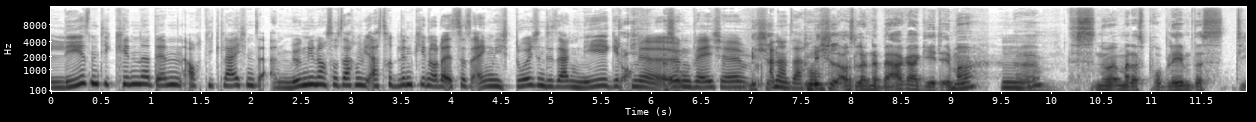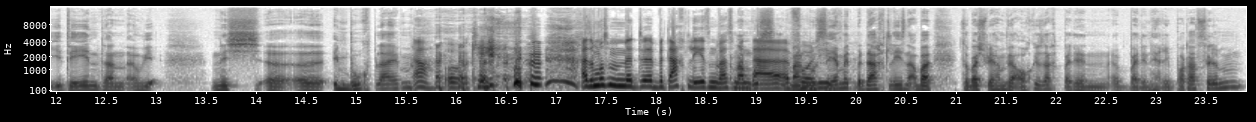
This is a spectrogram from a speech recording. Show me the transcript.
lesen die Kinder denn auch die gleichen Sachen? Mögen die noch so Sachen wie Astrid Lindgren oder ist das eigentlich durch und sie sagen, nee, gib Doch, mir also irgendwelche Michel, anderen Sachen? Michel aus Lönneberger geht immer. Mhm. Ähm, das ist nur immer das Problem, dass die Ideen dann irgendwie nicht äh, äh, im Buch bleiben. Ah, oh, okay. also muss man mit äh, Bedacht lesen, was man, man da muss, Man vorliest. muss sehr mit Bedacht lesen, aber zum Beispiel haben wir auch gesagt, bei den, äh, bei den Harry Potter Filmen,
